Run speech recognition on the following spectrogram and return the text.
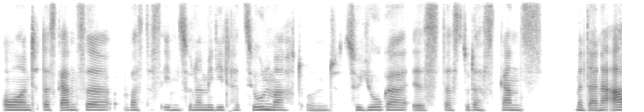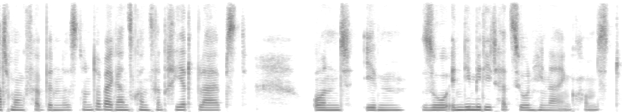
und das Ganze, was das eben zu einer Meditation macht und zu Yoga, ist, dass du das ganz mit deiner Atmung verbindest und dabei ganz konzentriert bleibst und eben so in die Meditation hineinkommst.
